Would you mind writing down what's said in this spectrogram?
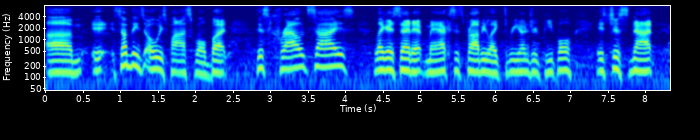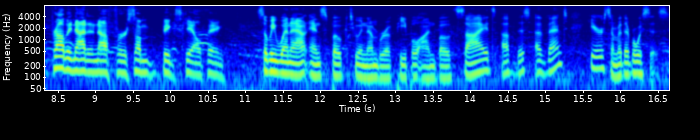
um, it, something's always possible, but this crowd size, like I said, at max, it's probably like 300 people. It's just not, probably not enough for some big scale thing. So we went out and spoke to a number of people on both sides of this event. Here are some of their voices.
